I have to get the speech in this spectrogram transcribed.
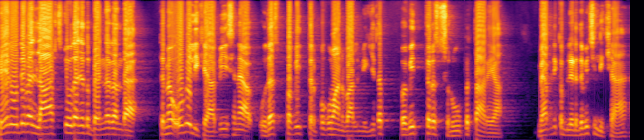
ਫਿਰ ਉਹਦੇ ਬਾਅਦ ਲਾਸਟ ਚ ਉਹਦਾ ਜਦੋਂ ਬੈਨਰ ਆਂਦਾ ਤੇ ਮੈਂ ਉਹ ਵੀ ਲਿਖਿਆ ਵੀ ਇਸਨੇ ਉਹਦਾ ਪਵਿੱਤਰ ਭਗਵਾਨ ਵਾਲਮੀਕੀ ਜੀ ਦਾ ਪਵਿੱਤਰ ਸਰੂਪ ਧਾਰਿਆ। ਮੈਂ ਆਪਣੀ ਕੰਪਲੀਟ ਦੇ ਵਿੱਚ ਲਿਖਿਆ ਹੈ।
